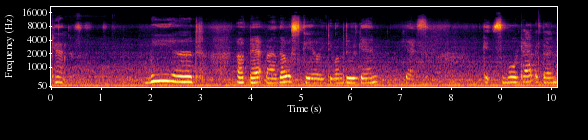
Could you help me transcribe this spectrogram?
Cat. Weird. Of Batman. That was scary. Do you want to do it again? Yes. Get some more cat and then.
